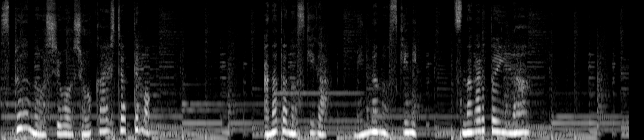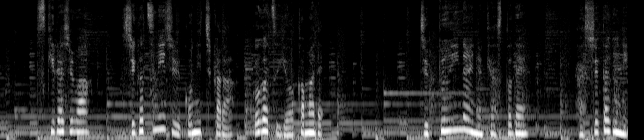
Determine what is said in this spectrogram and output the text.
スプーンの推しを紹介しちゃっても。あなたの好きがみんなの好きにつながるといいな。きラジは4月25日から5月8日まで。10分以内のキャストでハッシュタグに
